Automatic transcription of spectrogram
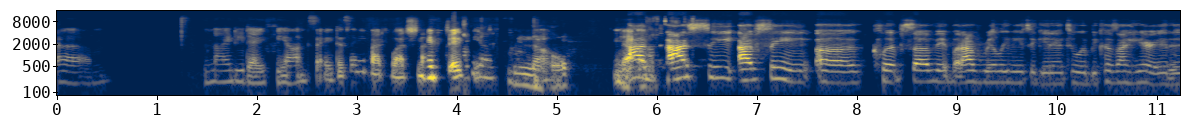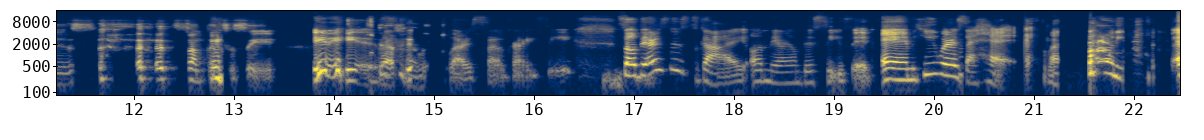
um 90 Day Fiance. Does anybody watch 90 Day Fiance? No. No. I I see I've seen uh clips of it, but I really need to get into it because I hear it is something to see. It is definitely. People are so crazy. So there's this guy on there on this season, and he wears a hat like 20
